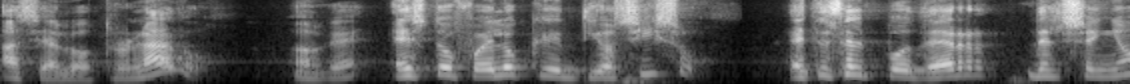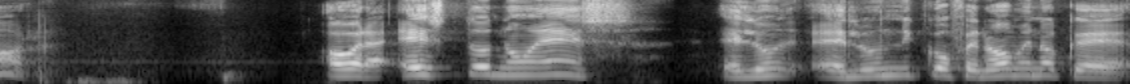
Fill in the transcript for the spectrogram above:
hacia el otro lado. Esto fue lo que Dios hizo. Este es el poder del Señor. Ahora, esto no es el, único fenómeno que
